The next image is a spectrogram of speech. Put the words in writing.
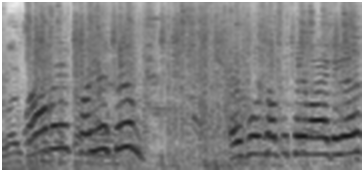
Loads of Tommy, people play your down sim. Everyone's got the same idea.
